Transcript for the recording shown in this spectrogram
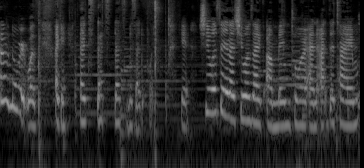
i don't know where it was. Okay that's that's that's beside the point. Yeah she was saying that she was like a mentor and at the time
